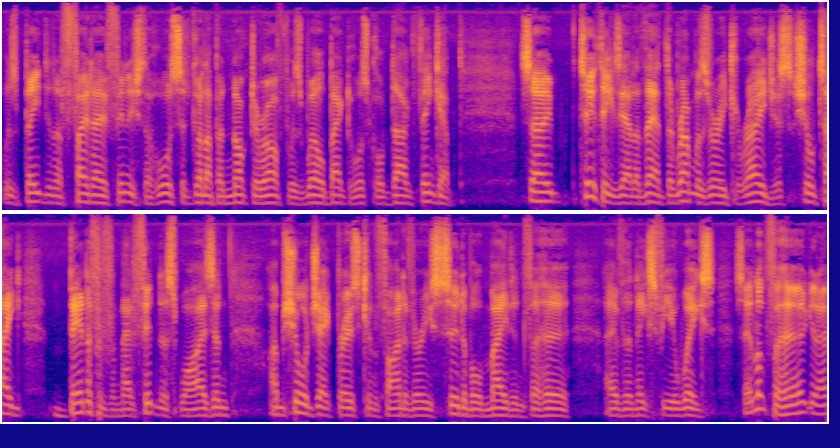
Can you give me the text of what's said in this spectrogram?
was beaten in a photo finish. The horse that got up and knocked her off was well backed, a horse called Dark Thinker. So, two things out of that. The run was very courageous. She'll take benefit from that fitness wise, and I'm sure Jack Bruce can find a very suitable maiden for her over the next few weeks. So, look for her, you know,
